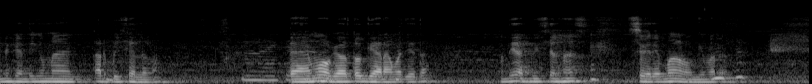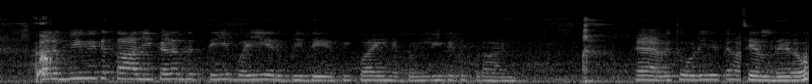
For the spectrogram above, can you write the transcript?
ਇਹਨੂੰ ਕਹਿੰਦੀ ਕਿ ਮੈਂ ਅਰਬੀ ਛੱਲਣਾ। ਟਾਈਮ ਹੋ ਗਿਆ ਉਹ ਤੋਂ 11 ਵਜੇ ਦਾ ਕਹਿੰਦੀ ਅਰਬੀ ਛੱਲਣਾ ਸਵੇਰੇ ਬਣਾਉਂਗੀ ਮੈਂ ਅਰਬੀ ਵੀ ਕਿ ਤਾਜੀ ਕਿਹੜਾ ਦਿੱਤੀ ਬਈ ਅਰਬੀ ਦੇਤੀ ਕੋਈ ਨੇ ਕੋਈ ਲੀ ਕਿਤੇ ਪੁਰਾਣੀ। ਹੈ ਵੀ ਥੋੜੀ ਤੇ ਸਿਲਦੇ ਰਹੋ।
